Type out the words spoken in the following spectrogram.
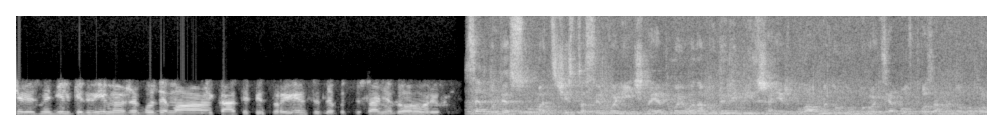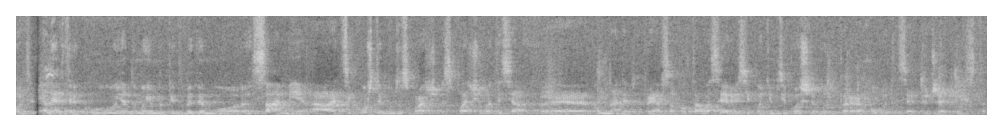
через недільки-дві ми вже будемо чекати підприємців для підписання договорів. Це буде сума чисто символічна. Я думаю, вона буде не більша, ніж була в минулому році або в позаминулому році. Електрику, я думаю, ми підведемо самі, а ці кошти будуть сплач- сплачуватися в е, комунальне підприємство Полтава Сервіс, і потім ці кошти будуть перераховуватися в бюджет міста.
